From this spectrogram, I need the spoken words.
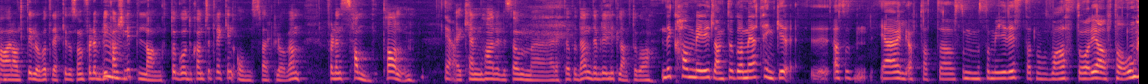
har, alltid lov å trekke det sånn, for det blir kanskje litt langt å gå. Du kan ikke trekke inn åndsverkloven for den samtalen. Ja. Eh, hvem har liksom retta rett til den? Det blir litt langt å gå. Det kan bli litt langt å gå, men jeg tenker, altså, jeg er veldig opptatt av som, som jurist at hva står i avtalen?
